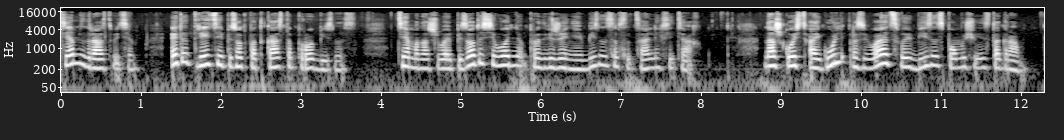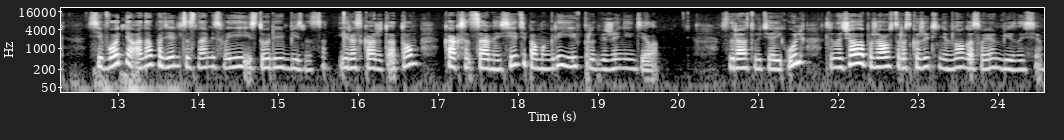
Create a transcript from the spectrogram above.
Всем здравствуйте! Это третий эпизод подкаста про бизнес. Тема нашего эпизода сегодня – продвижение бизнеса в социальных сетях. Наш гость Айгуль развивает свой бизнес с помощью Инстаграм. Сегодня она поделится с нами своей историей бизнеса и расскажет о том, как социальные сети помогли ей в продвижении дела. Здравствуйте, Айгуль. Для начала, пожалуйста, расскажите немного о своем бизнесе.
